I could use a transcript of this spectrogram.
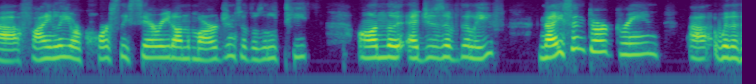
uh, finely or coarsely serrate on the margins, so those little teeth on the edges of the leaf nice and dark green uh, with a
